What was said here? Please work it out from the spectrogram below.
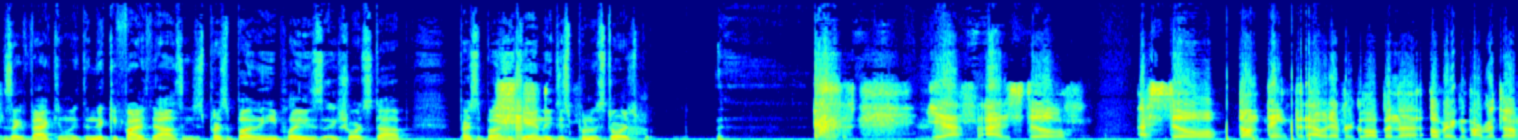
It's like vacuum, like the Nicky Five Thousand. You just press a button, he plays like shortstop. Press a button again. they just put in the storage. yeah, I still, I still don't think that I would ever go up in the overhead compartment though.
